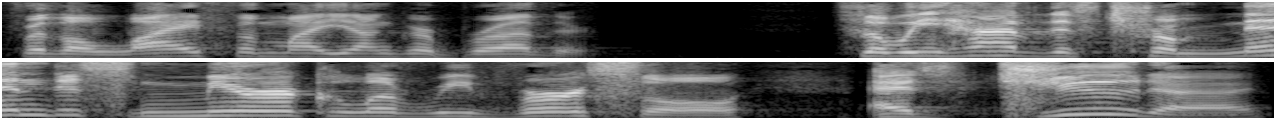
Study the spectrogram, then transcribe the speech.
for the life of my younger brother. So we have this tremendous miracle of reversal as Judah,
